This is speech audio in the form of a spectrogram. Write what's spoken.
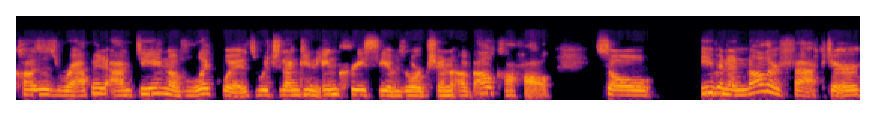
causes rapid emptying of liquids, which then can increase the absorption of alcohol. So, even another factor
